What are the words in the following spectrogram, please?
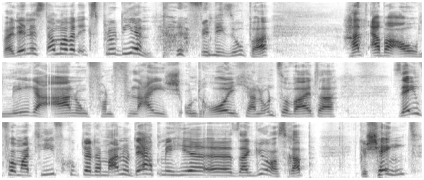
weil der lässt auch mal was explodieren. Finde ich super. Hat aber auch mega Ahnung von Fleisch und Räuchern und so weiter. Sehr informativ, guckt euch das mal an. Und der hat mir hier äh, sein Gyros-Rap geschenkt.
